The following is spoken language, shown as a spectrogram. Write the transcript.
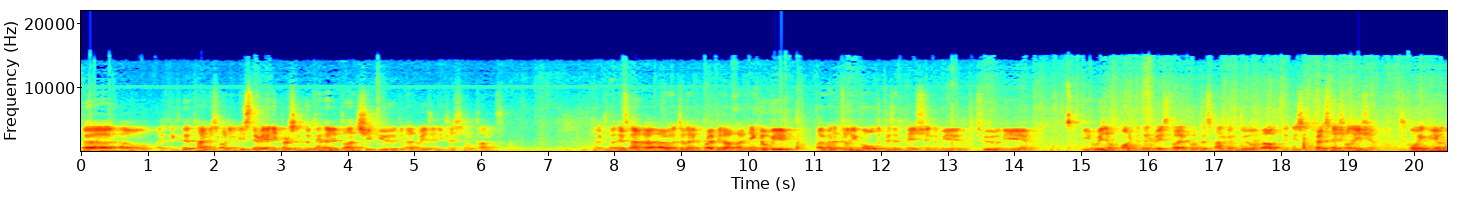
Uh, I think the time is running. Is there any person who can uh, lunch if you do not raise any question or comments? If not, I wanted to like, wrap it up. I think we I wanted to link all the presentation with, to the, the original point that raised by Professor Myung-gu about this transnational Asia is going beyond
